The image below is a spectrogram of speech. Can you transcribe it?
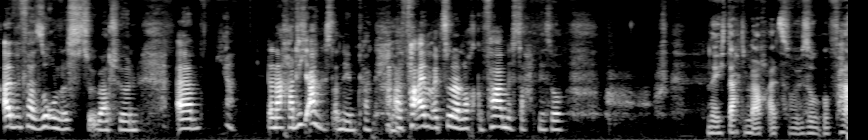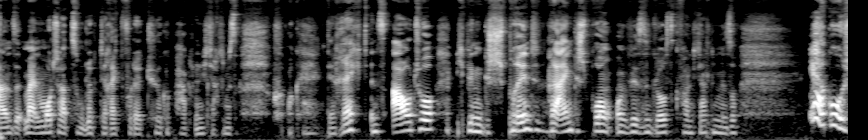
Aber wir versuchen es zu übertönen. Ähm, ja, danach hatte ich Angst an dem Tag. Aber vor allem, als du dann noch gefahren bist, dachte ich mir so, nee, ich dachte mir auch, als wir so gefahren sind, meine Mutter hat zum Glück direkt vor der Tür gepackt und ich dachte mir so, okay, direkt ins Auto. Ich bin gesprintet, reingesprungen und wir sind losgefahren. Ich dachte mir so, ja gut.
